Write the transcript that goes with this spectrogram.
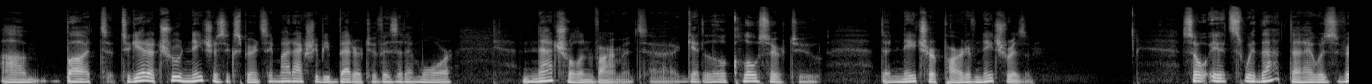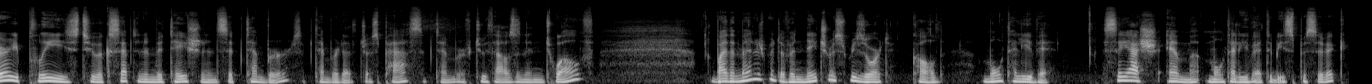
Um, but to get a true naturist experience, it might actually be better to visit a more natural environment, uh, get a little closer to the nature part of naturism. So it's with that that I was very pleased to accept an invitation in September, September that just passed, September of 2012, by the management of a naturist resort called Montalivet, CHM Montalivet to be specific,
